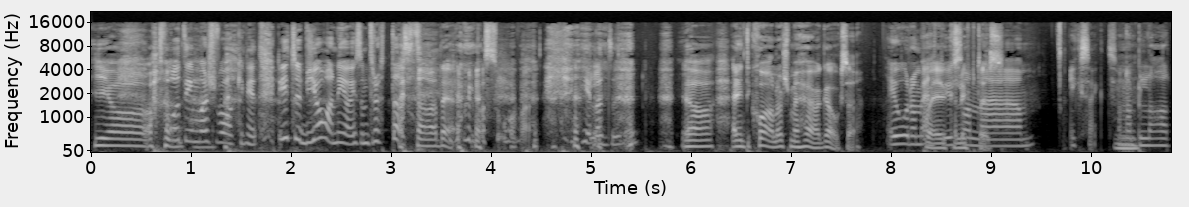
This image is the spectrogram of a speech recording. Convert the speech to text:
Ja, Två timmars vakenhet. Det är typ jag när jag är som tröttast. ja, det. Jag vill bara sova hela tiden. ja. Är det inte koalor som är höga också? Jo, de äter ju såna, exakt, såna Mm. blad.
